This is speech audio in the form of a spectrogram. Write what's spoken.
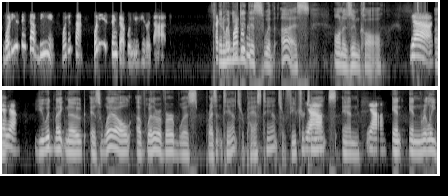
What do you think that means? What is that? What do you think of when you hear that? Like, and when you did this with us on a Zoom call, yeah, yeah, uh, yeah, you would make note as well of whether a verb was present tense or past tense or future yeah. tense, and yeah, and and really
